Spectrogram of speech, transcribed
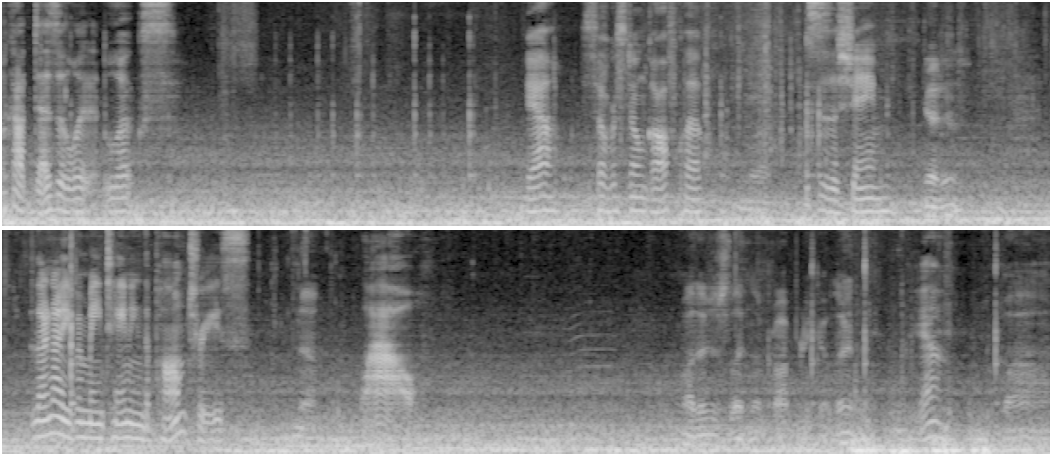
Look how desolate it looks. Yeah, Silverstone Golf Club. This is a shame. Yeah, it is. They're not even maintaining the palm trees. No. Wow. Wow, they're just letting the property go. That. Yeah. Wow.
